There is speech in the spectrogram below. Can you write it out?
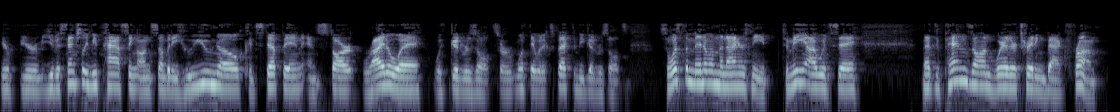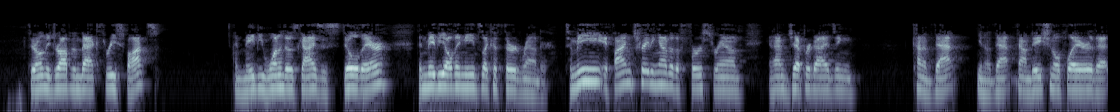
you're you're you'd essentially be passing on somebody who you know could step in and start right away with good results, or what they would expect to be good results. So what's the minimum the Niners need? To me, I would say that depends on where they're trading back from. If they're only dropping back three spots, and maybe one of those guys is still there, then maybe all they need is like a third rounder. To me, if I'm trading out of the first round and I'm jeopardizing kind of that, you know, that foundational player, that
